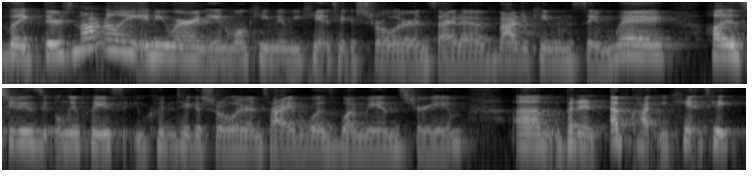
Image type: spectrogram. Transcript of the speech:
like there's not really anywhere in Animal Kingdom you can't take a stroller inside of. Magic Kingdom same way. Hollywood Studios, the only place that you couldn't take a stroller inside was One Man's Dream. Um, but in Epcot, you can't take.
